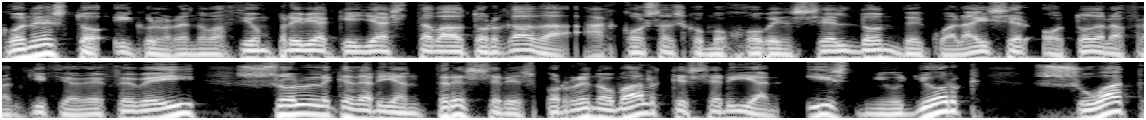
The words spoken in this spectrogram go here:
Con esto y con la renovación previa que ya estaba otorgada a cosas como Joven Sheldon, The Equalizer o toda la franquicia de FBI, solo le quedarían tres series por renovar que serían East New York, SWAT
